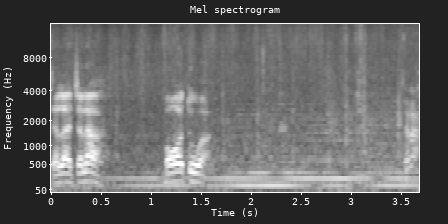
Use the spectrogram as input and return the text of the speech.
चला चला। बहुत हुआ। चला।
